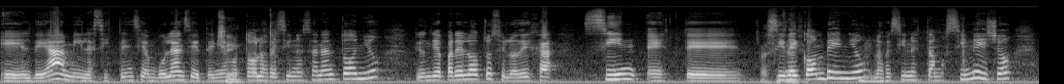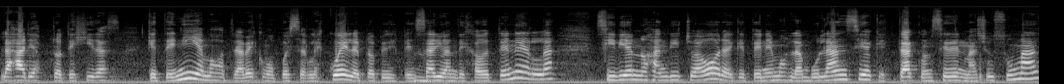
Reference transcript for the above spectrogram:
el de AMI, la asistencia ambulancia que teníamos todos los vecinos de San Antonio, de un día para el otro se lo deja sin, este, sin el convenio, los vecinos estamos sin ello, las áreas protegidas que teníamos otra vez, como puede ser la escuela, el propio dispensario, han dejado de tenerla. Si bien nos han dicho ahora que tenemos la ambulancia que está con sede en Mayuzumag,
